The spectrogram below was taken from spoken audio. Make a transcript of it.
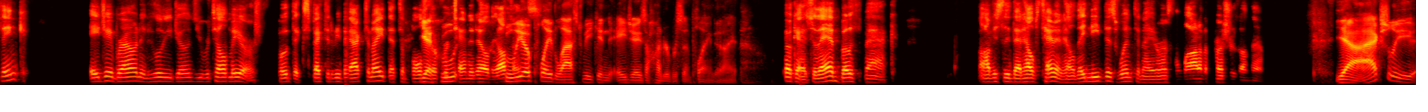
think AJ Brown and Julio Jones, you were telling me, are both expected to be back tonight. That's a bolster yeah, Jul- for Tannehill. Oh, the offense. Julio played last week, and AJ's 100% playing tonight. Okay, so they have both back. Obviously, that helps Tannehill. Oh. They need this win tonight, or else a lot of the pressure's on them. Yeah, I actually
